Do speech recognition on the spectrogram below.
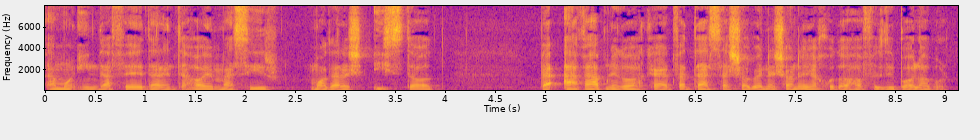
اما این دفعه در انتهای مسیر مادرش ایستاد به عقب نگاه کرد و دستش را به نشانه خداحافظی بالا برد.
